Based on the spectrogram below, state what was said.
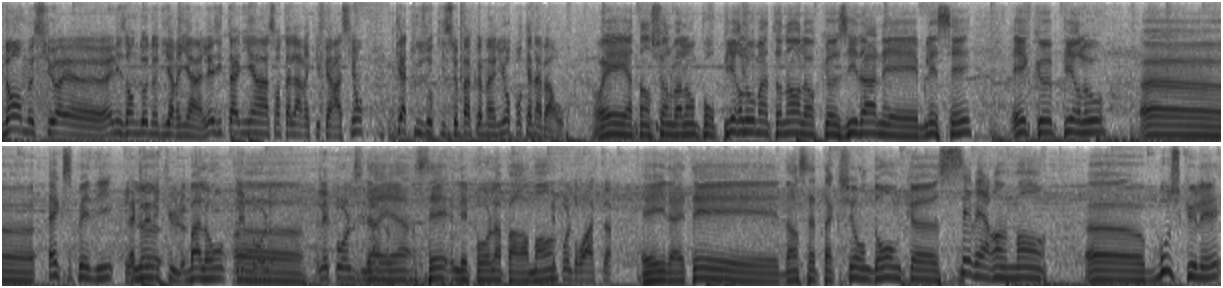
Non, monsieur euh, Elizondo ne dit rien. Les Italiens sont à la récupération. Gattuso qui se bat comme un lion pour Cannavaro. Oui, attention le ballon pour Pirlo maintenant alors que Zidane est blessé et que Pirlo euh, expédie La le ballon L'épaule. euh, L'épaule, derrière. C'est l'épaule apparemment. L'épaule droite. Et il a été dans cette action donc euh, sévèrement bousculé.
